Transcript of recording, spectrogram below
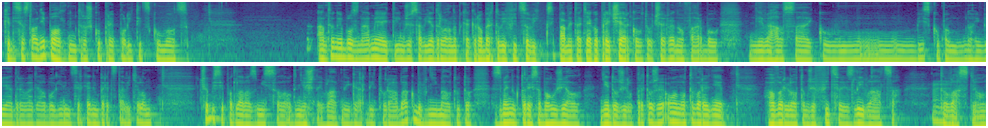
kedy sa stal nepohodlným trošku pre politickú moc. Antonio bol známy aj tým, že sa vyjadroval napríklad k Robertovi Ficovi. Si pamätáte, ako prečiarkol tou červenou farbou. Neváhal sa aj ku biskupom mnohým vyjadrovať alebo k iným cirkevným predstaviteľom. Čo by si podľa vás myslel od dnešnej vládnej garnitúry? Alebo ako by vnímal túto zmenu, ktorej sa bohužiaľ nedožil? Pretože on otvorene hovoril o tom, že Fico je zlý vládca. Mm. To vlastne on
